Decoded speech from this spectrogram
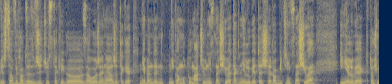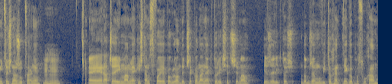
wiesz co, wychodzę w życiu z takiego założenia, że tak jak nie będę nikomu tłumaczył nic na siłę, tak nie lubię też robić nic na siłę i nie lubię jak ktoś mi coś narzuca, nie? Mhm. E, Raczej mam jakieś tam swoje poglądy, przekonania, których się trzymam. Jeżeli ktoś dobrze mówi, to chętnie go posłucham,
